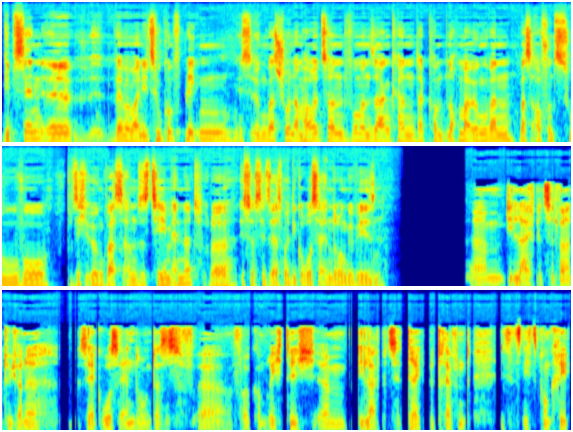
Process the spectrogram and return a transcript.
Gibt's denn, äh, wenn wir mal in die Zukunft blicken, ist irgendwas schon am Horizont, wo man sagen kann, da kommt noch mal irgendwann was auf uns zu, wo sich irgendwas am System ändert? Oder ist das jetzt erstmal die große Änderung gewesen? Ähm, die Live-BZ war natürlich eine sehr große Änderung, das ist äh, vollkommen richtig. Ähm, die Live-BZ direkt betreffend ist jetzt nichts konkret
